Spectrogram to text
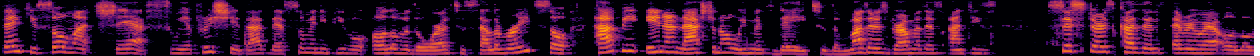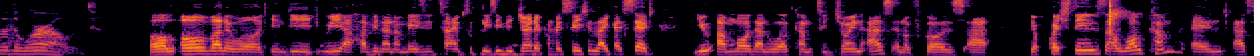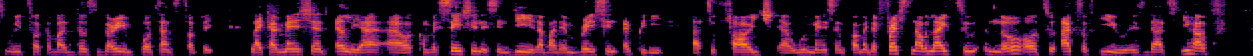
Thank you so much. Yes, we appreciate that. There's so many people all over the world to celebrate. So happy International Women's Day to the mothers, grandmothers, aunties, sisters, cousins, everywhere all over the world all over the world. Indeed, we are having an amazing time. So please, if you join the conversation, like I said, you are more than welcome to join us. And of course, uh, your questions are welcome. And as we talk about this very important topic, like I mentioned earlier, our conversation is indeed about embracing equity uh, to forge uh, women's empowerment. The first thing I would like to know or to ask of you is that you have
